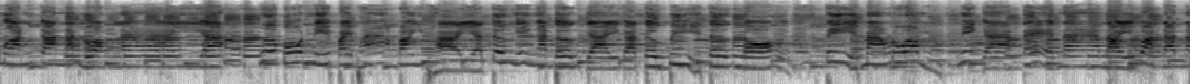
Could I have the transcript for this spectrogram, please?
เหมือนกันนั้นหลวงลายอะเฮือบุญนี่ไปพาไปพายอะตึงยิ่งอะตึงใจกะตึงพี่ตึงน้อง ตีมาร่วมนี่กาแต่นาหน่อยวัดด้านใน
